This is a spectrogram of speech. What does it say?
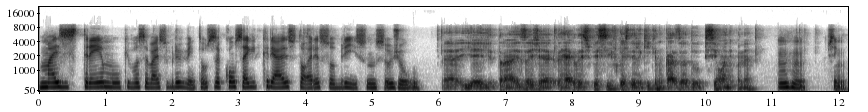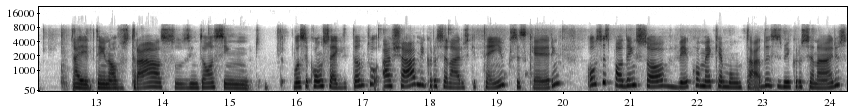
mais extremo que você vai sobreviver. Então você consegue criar histórias sobre isso no seu jogo. É, e aí ele traz as regras específicas dele aqui, que no caso é do psionico, né? Uhum, sim. Aí ele tem novos traços, então assim, você consegue tanto achar microcenários que tem o que vocês querem, ou vocês podem só ver como é que é montado esses microcenários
